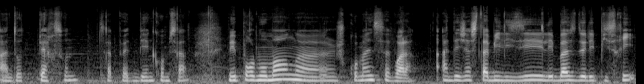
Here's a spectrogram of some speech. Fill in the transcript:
à d'autres personnes, ça peut être bien comme ça. Mais le moment, euh, je commence voilà, à déjà stabiliser les bases de l'épicerie,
